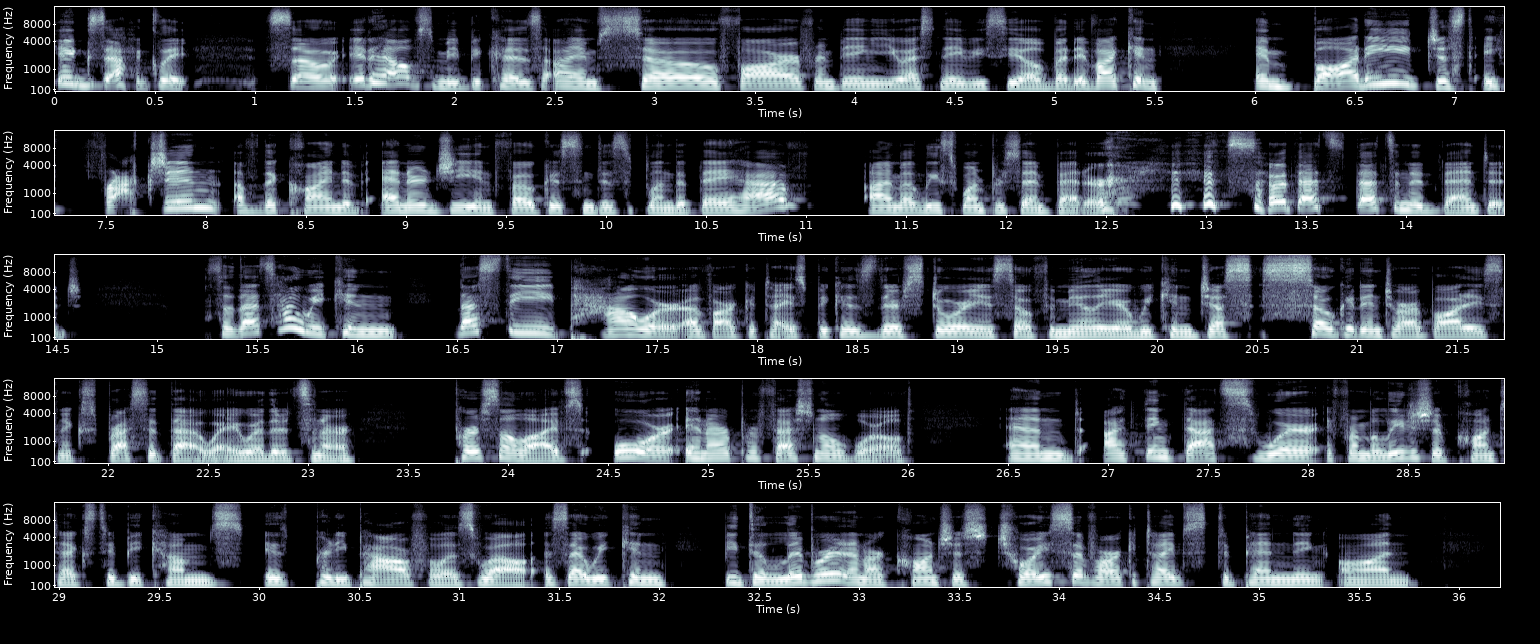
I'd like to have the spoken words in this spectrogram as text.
exactly. So it helps me because I am so far from being a U.S. Navy SEAL. But if I can embody just a fraction of the kind of energy and focus and discipline that they have, I'm at least 1% better. so that's that's an advantage. So that's how we can that's the power of archetypes because their story is so familiar. We can just soak it into our bodies and express it that way whether it's in our personal lives or in our professional world. And I think that's where from a leadership context it becomes is pretty powerful as well. Is that we can be deliberate in our conscious choice of archetypes depending on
